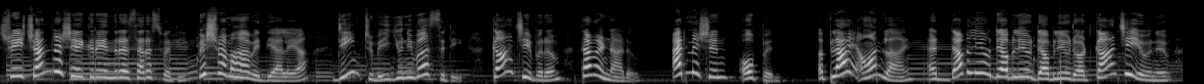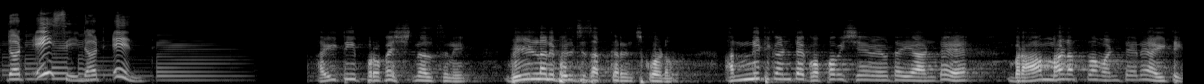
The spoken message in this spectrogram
Shri Chandrashekharendra Saraswati Vishwa Mahavidyalaya deem to be university Kanchipuram Tamil Nadu. Admission open apply online at W dot Kanchi kanchiuniv dot AC dot in IT ప్రొఫెషనల్స్ని వీళ్ళని పిలిచి సత్కరించుకోవడం. అన్నిటికంటే గొప్ప విషయం ఏమిటయ్యా అంటే బ్రాహ్మణత్వం అంటేనే ఐటీ.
